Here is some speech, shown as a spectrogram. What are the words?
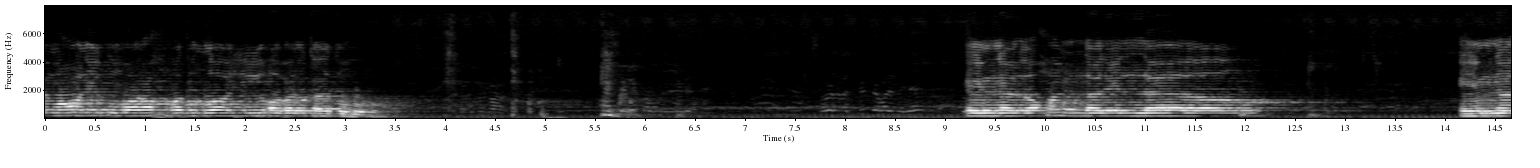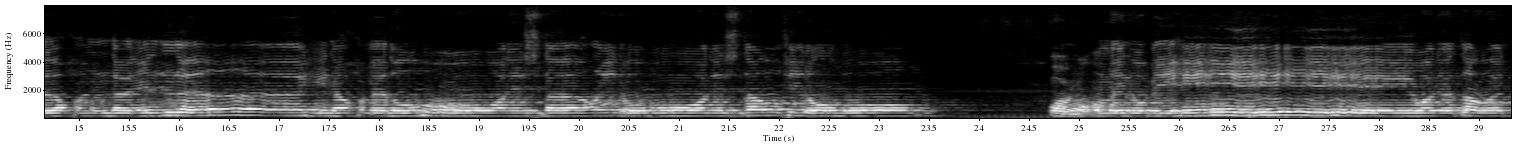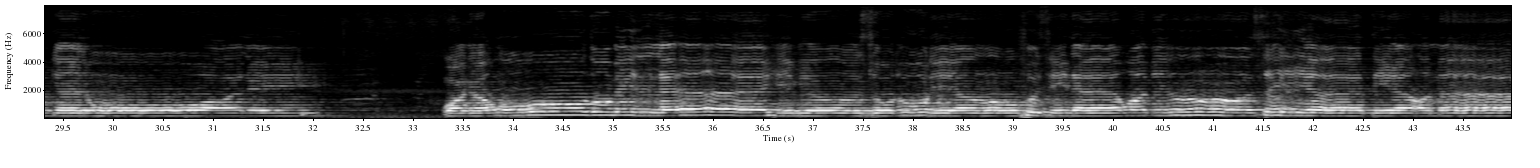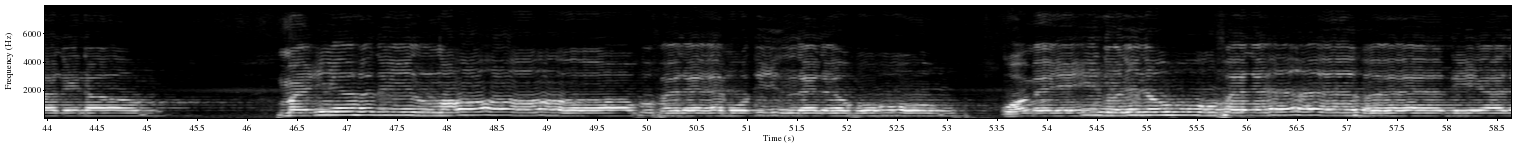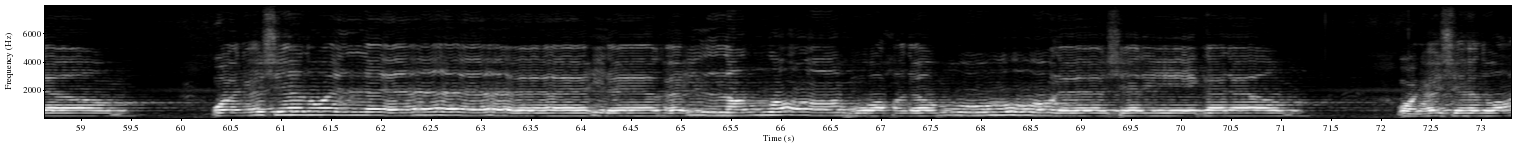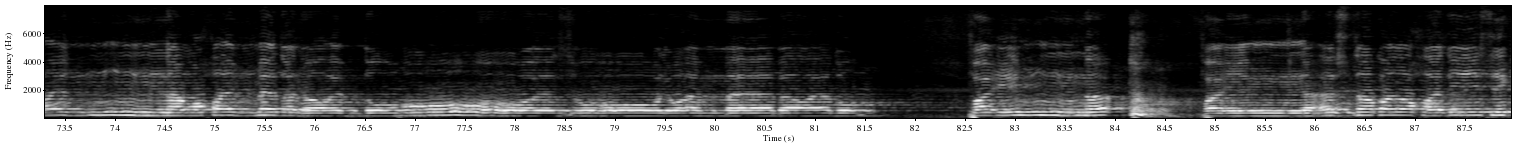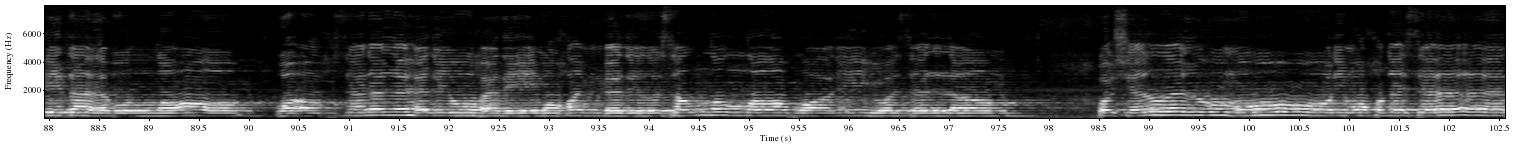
السلام عليكم ورحمة الله وبركاته. إن الحمد لله إن الحمد لله نحمده ونستعينه ونستغفره ونؤمن به ونعوذ بالله من شرور أنفسنا ومن سيئات أعمالنا. من يهد الله فلا مضل له ومن يضلله فلا هادي له. ونشهد أن لا الله وحده لا شريك له. ونشهد أن محمدا عبده ورسوله. أما بعد فإن فإن أصدق الحديث كتاب الله وأحسن الهدي هدي محمد صلى الله عليه وسلم وشر الأمور محدثاتها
